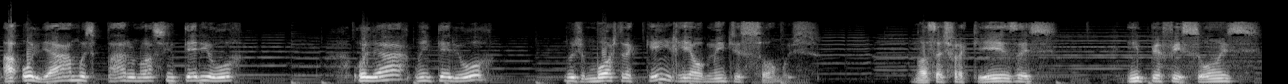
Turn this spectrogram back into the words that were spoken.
a olharmos para o nosso interior. Olhar o interior nos mostra quem realmente somos. Nossas fraquezas, imperfeições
